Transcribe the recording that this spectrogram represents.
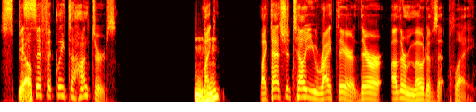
specifically yep. to hunters. Mm-hmm. Like like that should tell you right there there are other motives at play.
